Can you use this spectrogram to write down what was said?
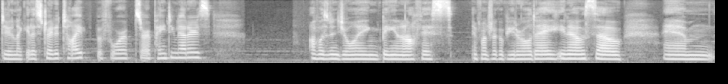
doing like illustrated type before I started painting letters. I wasn't enjoying being in an office in front of a computer all day, you know. So um,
